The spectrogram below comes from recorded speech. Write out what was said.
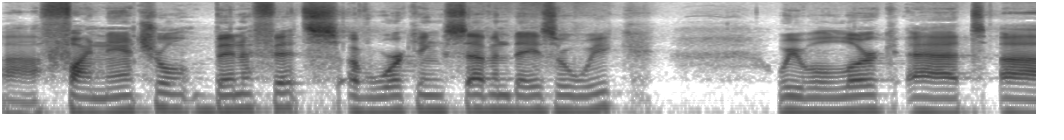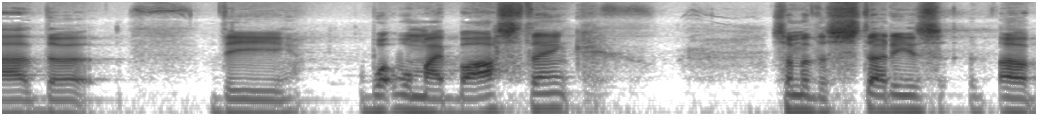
uh, financial benefits of working seven days a week. We will look at uh, the, the what will my boss think, some of the studies of,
